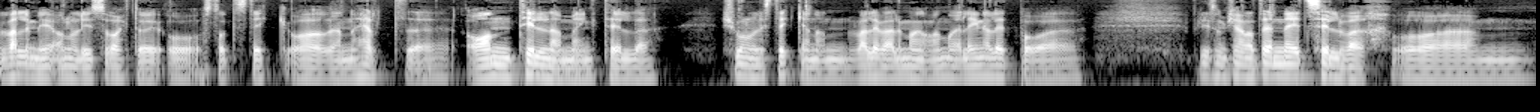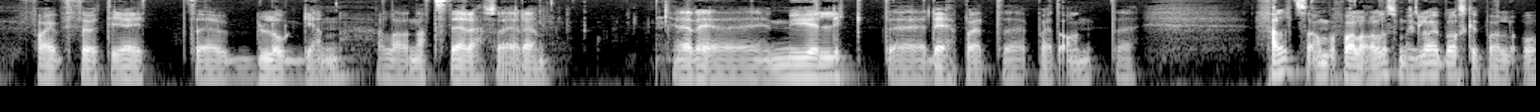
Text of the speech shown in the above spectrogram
veldig mye analyseverktøy og statistikk, og har en helt annen tilnærming til journalistikken enn veldig, veldig mange andre. Jeg Ligner litt på de som kjenner til Nate Silver og um, 538-bloggen, eller nettstedet, så er det, er det mye likt eh, det på et, på et annet felt. Så anbefaler alle som er glad i basketball å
